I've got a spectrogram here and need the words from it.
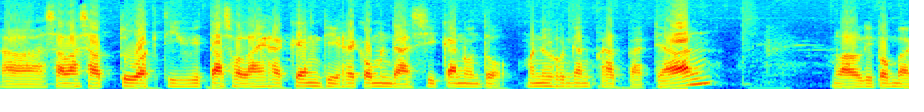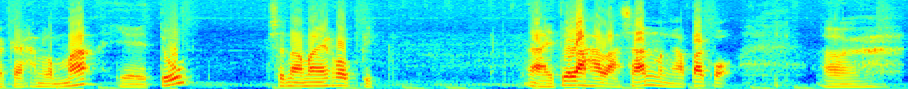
uh, salah satu aktivitas olahraga yang direkomendasikan untuk menurunkan berat badan melalui pembakaran lemak yaitu senam aerobik. Nah, itulah alasan mengapa kok uh,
